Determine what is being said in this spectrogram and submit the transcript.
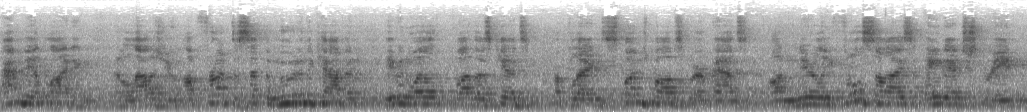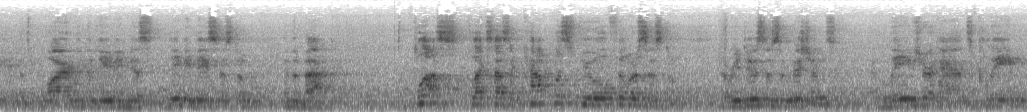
ambient lighting that allows you up front to set the mood in the cabin even while, while those kids are playing SpongeBob SquarePants on nearly full-size 8-inch screen wired to the DVD, system in the back. Plus, Flex has a capless fuel filler system that reduces emissions and leaves your hands clean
